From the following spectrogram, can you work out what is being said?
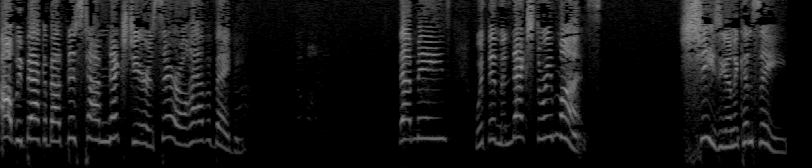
I'll be back about this time next year and Sarah will have a baby. That means within the next three months, she's gonna conceive.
